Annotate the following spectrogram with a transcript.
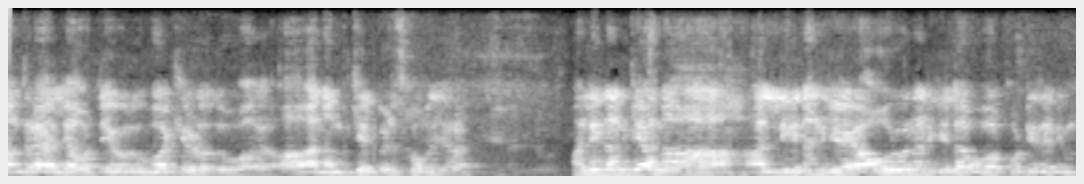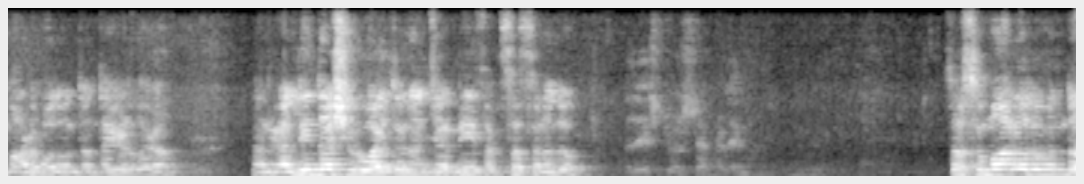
ಅಂದರೆ ಅಲ್ಲಿ ಅವ್ರ ದೇವ್ರ ಹೂವು ಕೇಳೋದು, ಆ- ನಂಬಿಕೆ ನಂಬಿಕೆಯಲ್ಲಿ ಬೆಳೆಸ್ಕೊಂಬಂದಿದ್ದಾರೆ ಅಲ್ಲಿ ನನಗೆ ಅಲ್ಲಿ ನನಗೆ, ಅವರು ನನಗೆಲ್ಲ ಹೂವು ಕೊಟ್ಟಿದೆ ನೀವು ಮಾಡ್ಬೋದು ಅಂತ ಹೇಳಿದಾಗ, ನನಗೆ ಅಲ್ಲಿಂದ ಶುರುವಾಯಿತು ನನ್ನ ಜರ್ನಿ ಸಕ್ಸಸ್ ಅನ್ನೋದು. ಸೊ ಸುಮಾರು ಅದು ಒಂದು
